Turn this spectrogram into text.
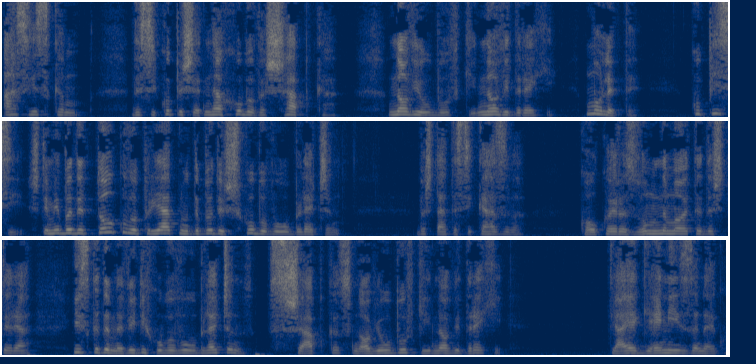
Аз искам да си купиш една хубава шапка, нови обувки, нови дрехи. Моля те, купи си, ще ми бъде толкова приятно да бъдеш хубаво облечен. Бащата си казва, колко е разумна моята дъщеря, иска да ме види хубаво облечен, с шапка, с нови обувки и нови дрехи. Тя е гений за него.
